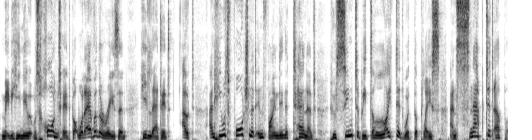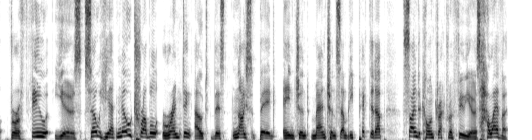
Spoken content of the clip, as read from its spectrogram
maybe he knew it was haunted, but whatever the reason, he let it out. And he was fortunate in finding a tenant who seemed to be delighted with the place and snapped it up for a few years. So he had no trouble renting out this nice big ancient mansion. Somebody picked it up, signed a contract for a few years. However,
